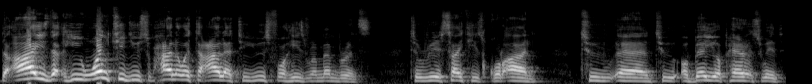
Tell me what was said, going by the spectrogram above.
the eyes that He wanted you, subhanahu wa ta'ala, to use for His remembrance, to recite His Quran, to, uh, to obey your parents with,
